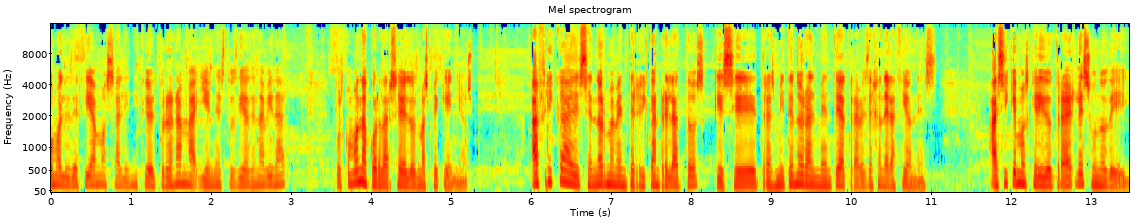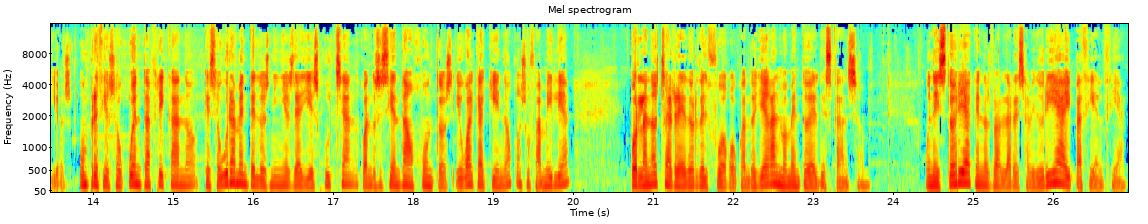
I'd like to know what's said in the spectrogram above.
Como les decíamos al inicio del programa y en estos días de Navidad, pues cómo no acordarse de los más pequeños. África es enormemente rica en relatos que se transmiten oralmente a través de generaciones. Así que hemos querido traerles uno de ellos, un precioso cuento africano que seguramente los niños de allí escuchan cuando se sientan juntos, igual que aquí, ¿no? Con su familia, por la noche alrededor del fuego, cuando llega el momento del descanso. Una historia que nos va a hablar de sabiduría y paciencia.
